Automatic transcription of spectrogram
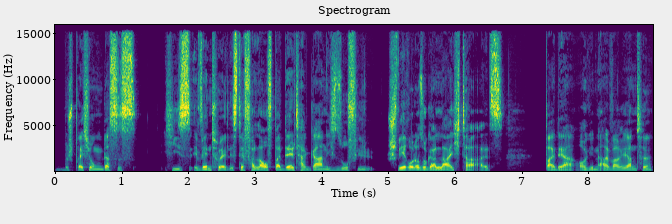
Besprechungen, dass es hieß, eventuell ist der Verlauf bei Delta gar nicht so viel schwerer oder sogar leichter als bei der Originalvariante.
